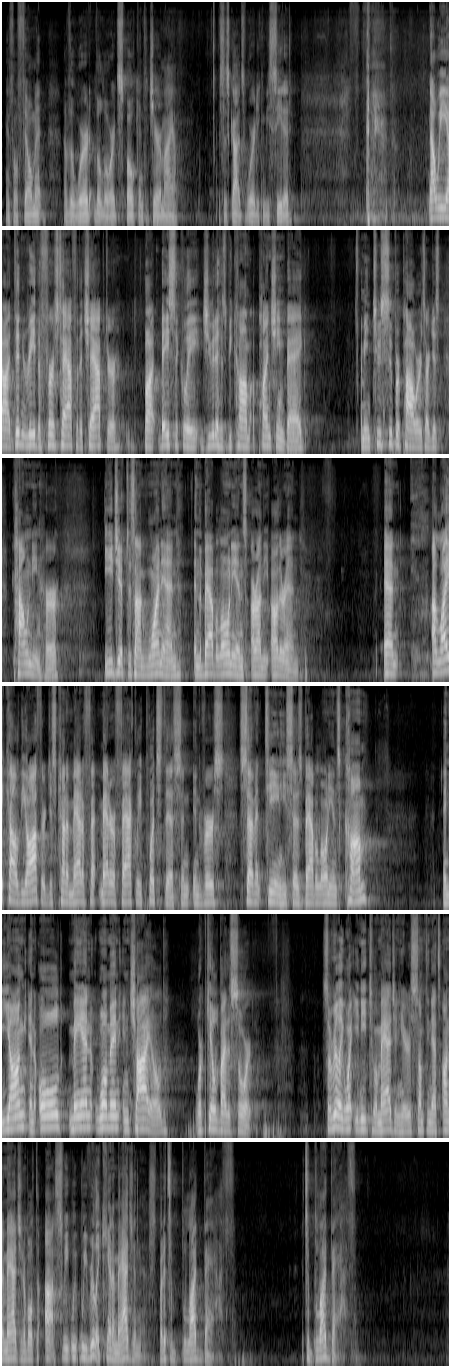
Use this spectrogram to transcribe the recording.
in fulfillment of the word of the Lord spoken to Jeremiah. This is God's word. You can be seated. Now, we uh, didn't read the first half of the chapter, but basically, Judah has become a punching bag. I mean, two superpowers are just pounding her. Egypt is on one end, and the Babylonians are on the other end. And I like how the author just kind of matter of factly puts this in, in verse 17. He says, Babylonians, come and young and old, man, woman, and child were killed by the sword. So, really, what you need to imagine here is something that's unimaginable to us. We, we, we really can't imagine this, but it's a bloodbath. It's a bloodbath.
